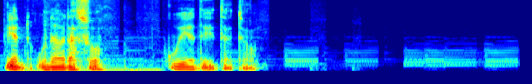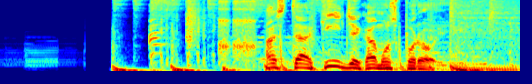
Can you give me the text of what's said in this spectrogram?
Bien, un abrazo, cuídate, chao. Hasta aquí llegamos por hoy.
